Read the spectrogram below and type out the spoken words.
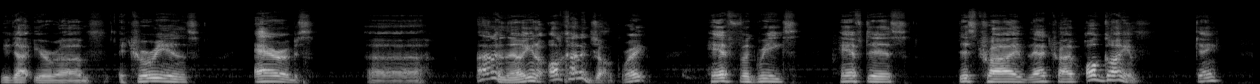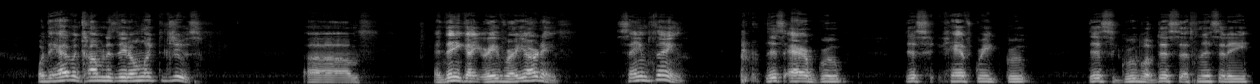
You got your um, Ituraeans, Arabs, uh, I don't know, you know, all kind of junk, right? Half the Greeks, half this, this tribe, that tribe, all Goyim, okay? What they have in common is they don't like the Jews. Um, and then you got your Avery Yarden. Same thing. this Arab group, this half Greek group, this group of this ethnicity,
